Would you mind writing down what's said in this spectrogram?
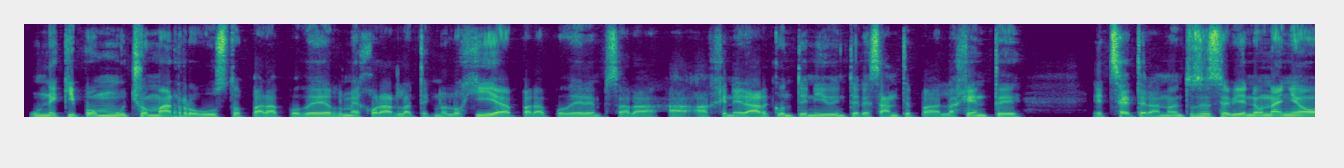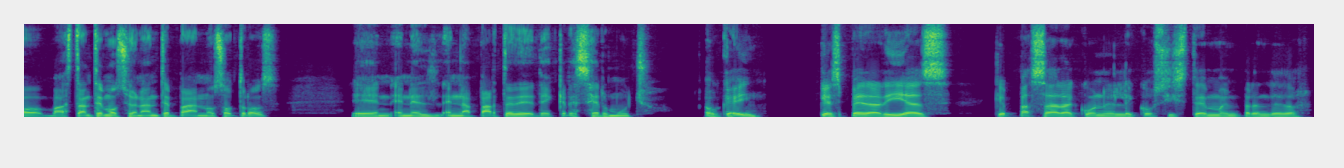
un equipo mucho más robusto para poder mejorar la tecnología, para poder empezar a, a generar contenido interesante para la gente, etcétera. Entonces se viene un año bastante emocionante para nosotros en, el, en la parte de, crecer mucho. Ok. ¿Qué esperarías que pasara con el ecosistema emprendedor?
